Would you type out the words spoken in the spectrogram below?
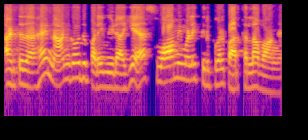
அடுத்ததாக நான்காவது படை வீடாகிய சுவாமிமலை திருப்புகள் பார்த்தெல்லாம் வாங்க.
